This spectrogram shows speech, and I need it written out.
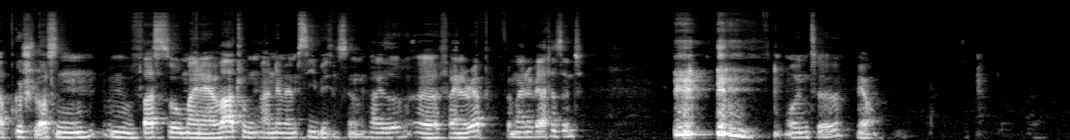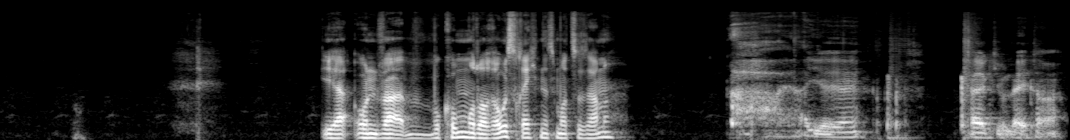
abgeschlossen, was so meine Erwartungen an MC bzw. Äh, Final Rap für meine Werte sind. Und äh, ja. Ja, und wa wo kommen wir da raus? Rechnen es mal zusammen. Ah, ja, ja, ja. Calculator.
